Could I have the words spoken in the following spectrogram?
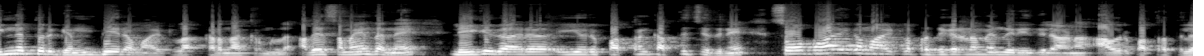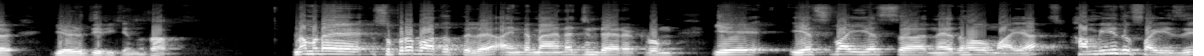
ഇങ്ങനത്തെ ഒരു ഗംഭീരമായിട്ടുള്ള കടന്നാക്രമണങ്ങൾ അതേസമയം തന്നെ ലീഗുകാര് ഈ ഒരു പത്രം കത്തിച്ചതിനെ സ്വാഭാവികമായിട്ടുള്ള പ്രതികരണം എന്ന രീതിയിലാണ് ആ ഒരു പത്രത്തിൽ എഴുതിയിരിക്കുന്നത്. നമ്മുടെ സുപ്രഭാതത്തിൽ അതിന്റെ മാനേജിംഗ് ഡയറക്ടറും എസ് വൈ എസ് നേതാവുമായ ഹമീദ് ഫൈസി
